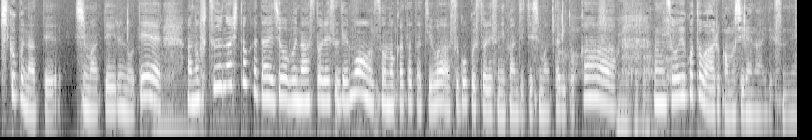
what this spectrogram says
低くなってしまっているので、あの普通の人が大丈夫なストレスでもその方たちはすごくストレスに感じてしまったりとかうん、そういうことはあるかもしれないですね。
